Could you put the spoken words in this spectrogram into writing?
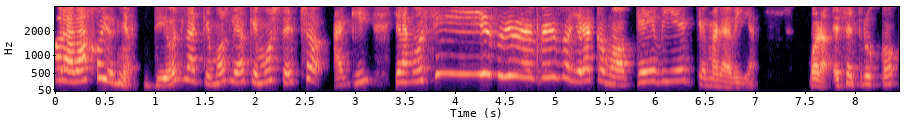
para abajo y yo decía, Dios, la que hemos leído, que hemos hecho aquí. Y era como, sí, he subido de peso. Y era como, qué bien, qué maravilla. Bueno, ese truco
